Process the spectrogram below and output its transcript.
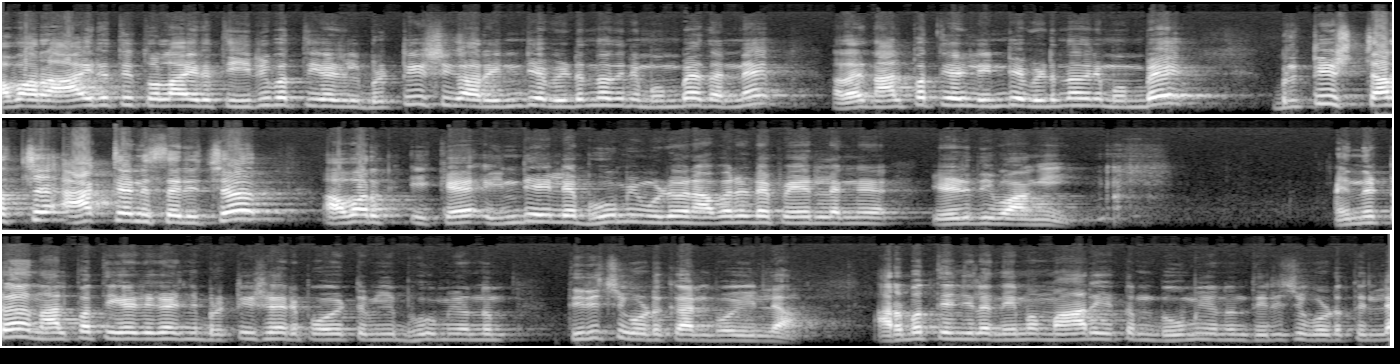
അവർ ആയിരത്തി തൊള്ളായിരത്തി ഇരുപത്തിയേഴിൽ ബ്രിട്ടീഷുകാർ ഇന്ത്യ വിടുന്നതിന് മുമ്പേ തന്നെ അതായത് നാൽപ്പത്തിയേഴിൽ ഇന്ത്യ വിടുന്നതിന് മുമ്പേ ബ്രിട്ടീഷ് ചർച്ച് ആക്ട് അനുസരിച്ച് അവർ ഇന്ത്യയിലെ ഭൂമി മുഴുവൻ അവരുടെ പേരിൽ അങ്ങ് എഴുതി വാങ്ങി. എന്നിട്ട് നാൽപ്പത്തിയേഴ് കഴിഞ്ഞ് ബ്രിട്ടീഷുകാർ പോയിട്ടും ഈ ഭൂമിയൊന്നും തിരിച്ചു കൊടുക്കാൻ പോയില്ല. അറുപത്തിയഞ്ചിലെ നിയമം മാറിയിട്ടും ഭൂമിയൊന്നും തിരിച്ചു കൊടുത്തില്ല.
